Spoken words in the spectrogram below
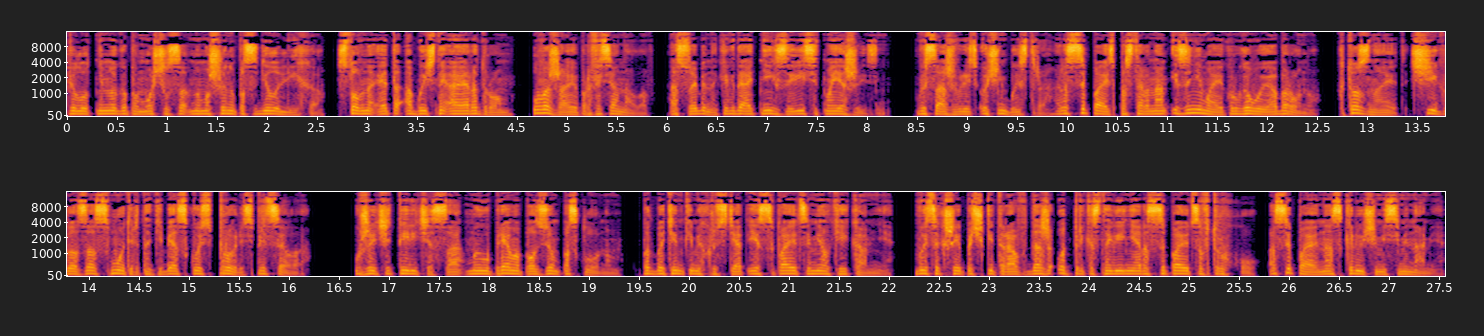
Пилот немного поморщился, но машину посадил лихо, словно это обычный аэродром. Уважаю профессионалов, особенно когда от них зависит моя жизнь. Высаживались очень быстро, рассыпаясь по сторонам и занимая круговую оборону. Кто знает, чьи глаза смотрят на тебя сквозь прорезь прицела. Уже четыре часа мы упрямо ползем по склонам. Под ботинками хрустят и осыпаются мелкие камни. Высохшие пучки трав даже от прикосновения рассыпаются в труху, осыпая нас колючими семенами.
